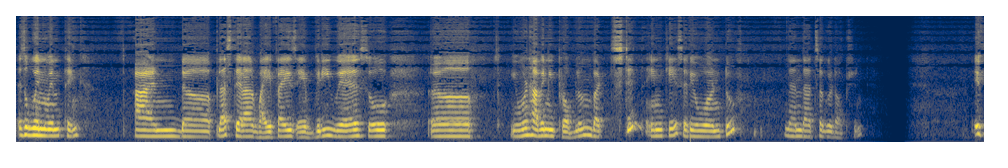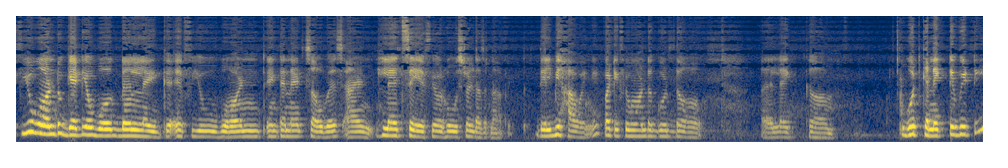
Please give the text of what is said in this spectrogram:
is a win-win thing. And uh, plus there are wi-fi's everywhere. So uh, you won't have any problem. But still in case if you want to then that's a good option if you want to get your work done like if you want internet service and let's say if your hostel doesn't have it they'll be having it. But if you want a good uh, uh, like um, good connectivity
